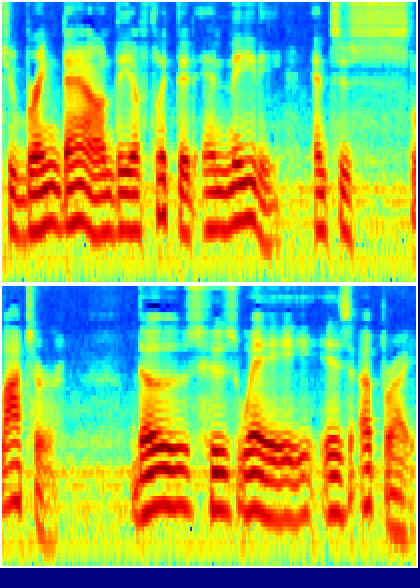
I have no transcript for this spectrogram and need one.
to bring down the afflicted and needy and to slaughter those whose way is upright.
